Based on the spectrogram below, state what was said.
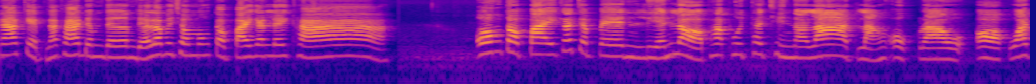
หน้าเก็บนะคะ เดิมๆ เดี๋ยวเราไปชมวงต่อไปกันเลยค่ะ องค์ต่อไปก็จะเป็นเหรียญหล่อพระพุทธชินราชหลังอกเราออกวัด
